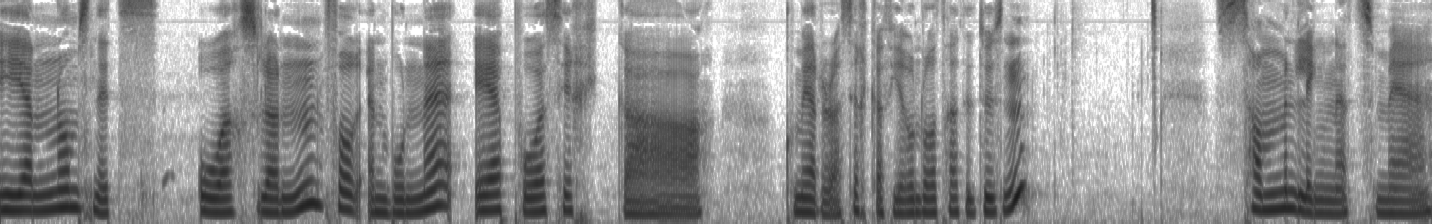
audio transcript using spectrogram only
gjennomsnittsårslønnen for en bonde er på ca. Hvor mye er det da? Ca. 430 000 sammenlignet med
